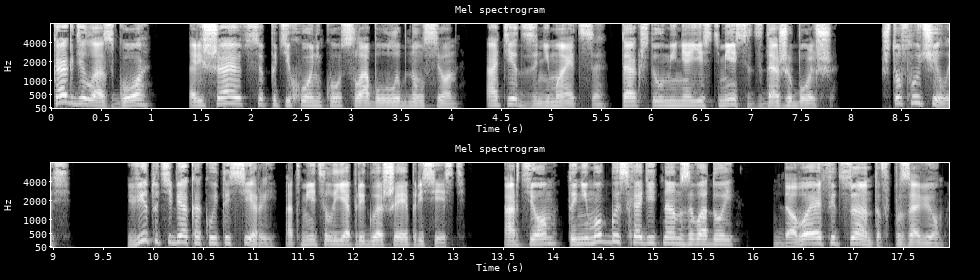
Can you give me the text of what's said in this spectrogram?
«Как дела с Го?» «Решаются потихоньку», — слабо улыбнулся он. «Отец занимается, так что у меня есть месяц, даже больше. Что случилось?» «Вид у тебя какой-то серый», — отметил я, приглашая присесть. «Артем, ты не мог бы сходить нам за водой?» «Давай официантов позовем,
